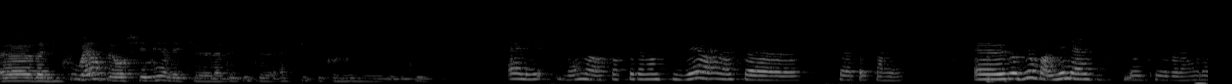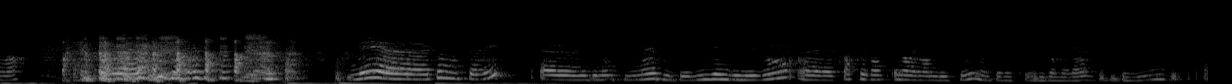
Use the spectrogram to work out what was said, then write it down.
Euh, bah du coup, ouais, on peut enchaîner avec euh, la petite euh, astuce écolo de, de. Allez, bon, bah, on change totalement de sujet, hein, là, ça, ça va pas être pareil. hein. Euh, Aujourd'hui, on parle ménage, donc euh, voilà, rien à voir. Euh, Mais euh, comme vous le savez, le domaine du ménage et de l'hygiène de maison, euh, ça représente énormément de déchets, donc avec euh, des emballages, des bidons vides, etc.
